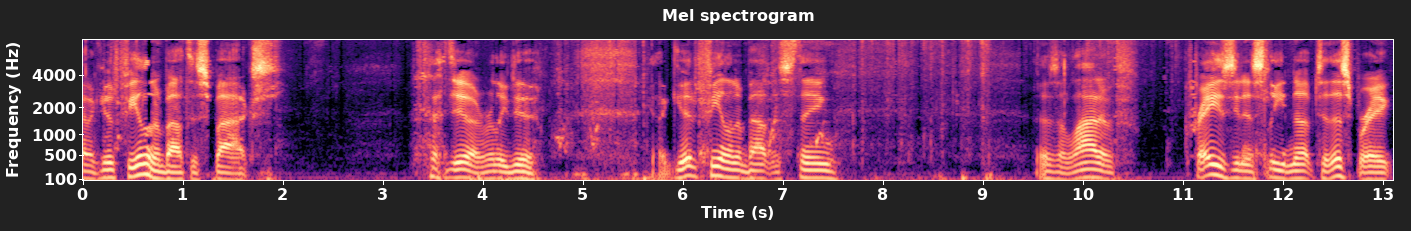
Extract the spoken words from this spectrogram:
Got a good feeling about this box. I do, I really do. Got a good feeling about this thing. There's a lot of craziness leading up to this break.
